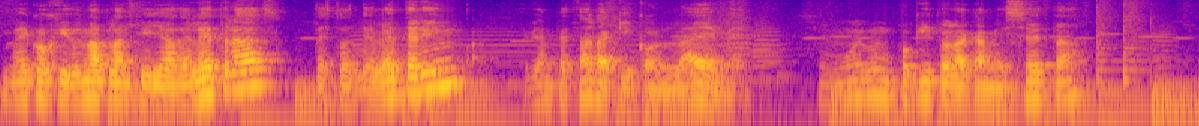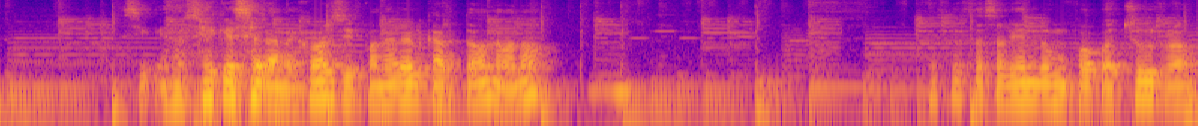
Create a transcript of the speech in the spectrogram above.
Me he cogido una plantilla de letras, de estos de lettering, Voy a empezar aquí con la M. Se mueve un poquito la camiseta. Así que no sé qué será mejor, si poner el cartón o no. Esto está saliendo un poco churro.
